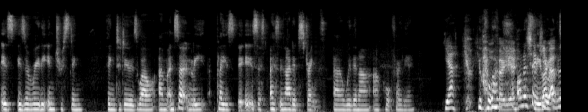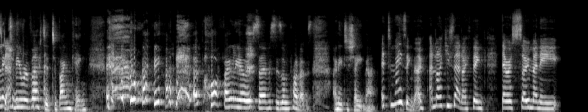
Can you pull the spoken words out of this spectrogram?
is is a really interesting thing to do as well. Um, and certainly plays it's, a, it's an added strength uh, within our, our portfolio yeah, your, your portfolio. honestly, like I've literally reverted to banking. a portfolio of services and products. I need to shake that. It's amazing though. And like you said, I think there are so many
